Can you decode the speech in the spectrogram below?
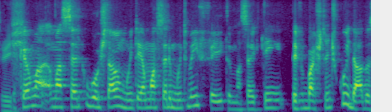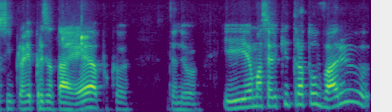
Triste. Porque é uma, uma série que eu gostava muito, e é uma série muito bem feita, uma série que tem, teve bastante cuidado, assim, para representar a época, entendeu? E é uma série que tratou vários,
